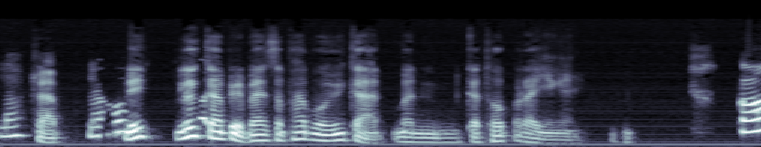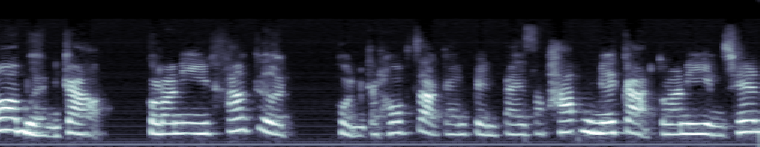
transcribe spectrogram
แล้วครับแล้วนี่เรื่องการเปลี่ยนแปลงสภาพภูมิอากาศมันกระทบอะไรยังไง ก็เหมือนกับกรณีถ้าเกิด ผลกระทบจากการเปลี่ยนแปลงสภาพภูมิอากาศกรณีอย่างเช่น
